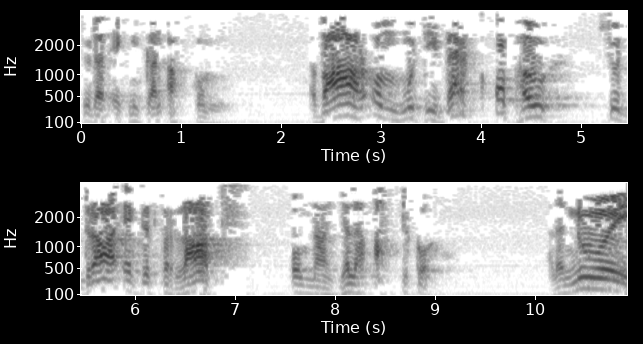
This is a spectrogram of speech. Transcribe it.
sodat ek nie kan afkom nie. Waarom moet die werk ophou sodra ek dit verlaat om na julle af te kom? Hulle nooi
